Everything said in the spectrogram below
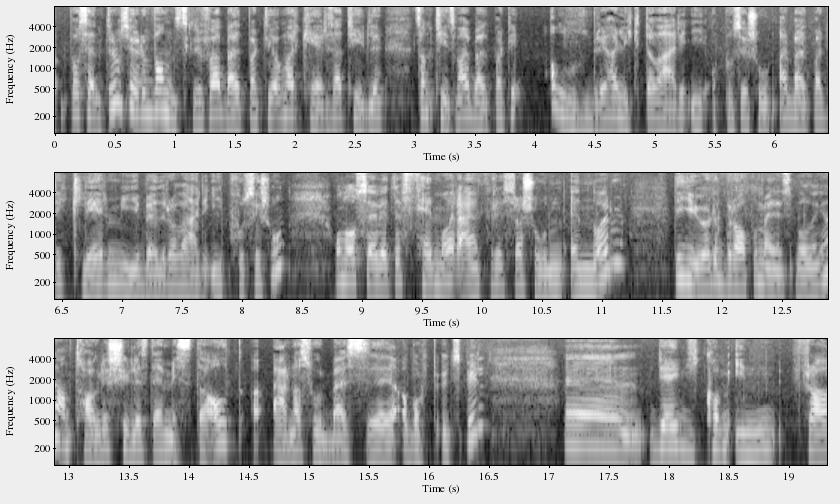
på, sentrum, som gjør det vanskeligere for Arbeiderpartiet å markere seg tydelig. Samtidig som Arbeiderpartiet aldri har likt å være i opposisjon. Arbeiderpartiet kler mye bedre å være i posisjon. Og nå ser vi etter fem år er frustrasjonen enorm. De gjør det bra på meningsmålingene. Antagelig skyldes det mest av alt Erna Solbergs eh, abortutspill. De det kom inn fra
